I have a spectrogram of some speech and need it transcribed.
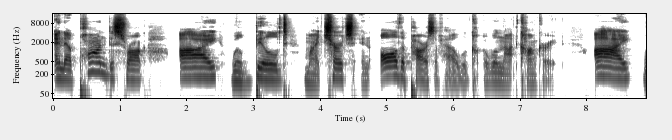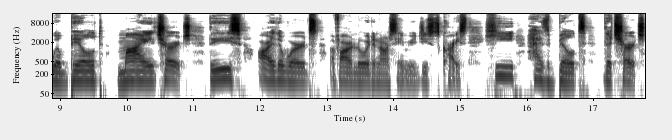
and upon this rock I will build my church, and all the powers of hell will, will not conquer it. I will build my church. These are the words of our Lord and our Savior Jesus Christ. He has built the church.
